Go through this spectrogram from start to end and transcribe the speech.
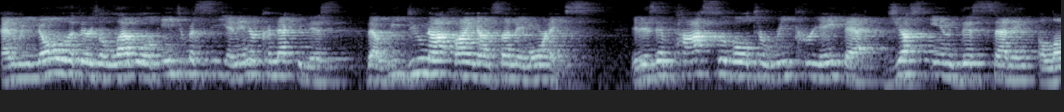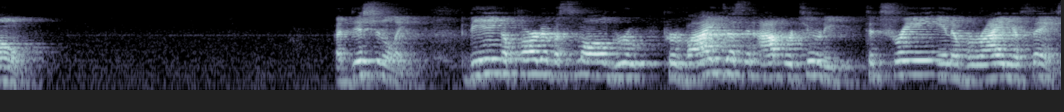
And we know that there's a level of intimacy and interconnectedness that we do not find on Sunday mornings. It is impossible to recreate that just in this setting alone. Additionally, being a part of a small group provides us an opportunity to train in a variety of things.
